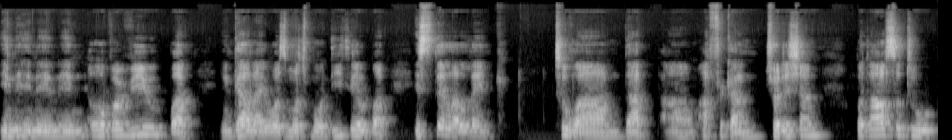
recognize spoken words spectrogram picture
in in, in, in overview. But in Ghana, it was much more detailed, but it's still a link to um, that um, African tradition, but also to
